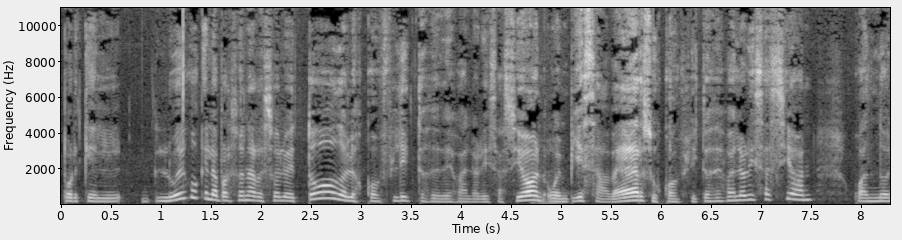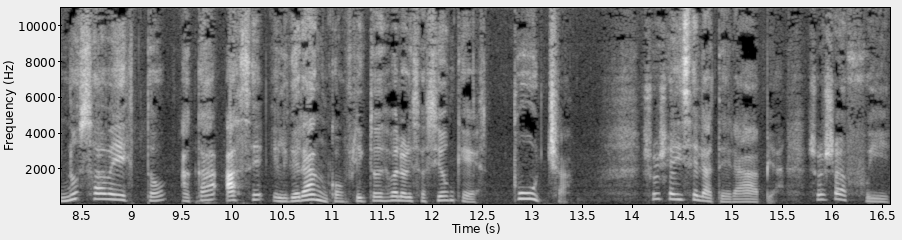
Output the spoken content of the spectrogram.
Porque luego que la persona resuelve todos los conflictos de desvalorización o empieza a ver sus conflictos de desvalorización, cuando no sabe esto, acá hace el gran conflicto de desvalorización que es, pucha, yo ya hice la terapia, yo ya fui,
